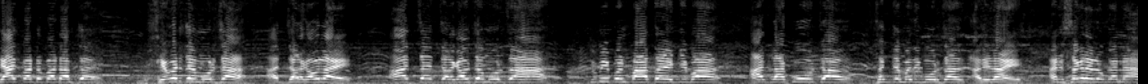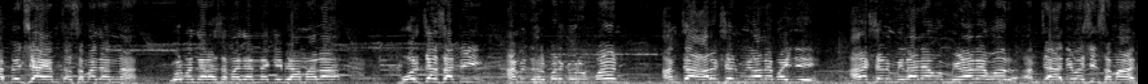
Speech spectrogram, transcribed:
त्याच पाठोपाठ आमचा शेवटचा मोर्चा आज जळगावला आहे. आजचा जळगावचा मोर्चा हा तुम्ही पण पाहताय की बा आज लाखोच्या संख्येमध्ये मोर्चा आलेला आहे. आणि सगळ्या लोकांना अपेक्षा आहे आमच्या समाजांना गोरबंजारा समाजांना की बी आम्हाला मोर्चासाठी आम्ही धडपड करू पण आमचं आरक्षण मिळालं पाहिजे. आरक्षण मिळाल्या मिळाल्यावर आमच्या आदिवासी समाज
